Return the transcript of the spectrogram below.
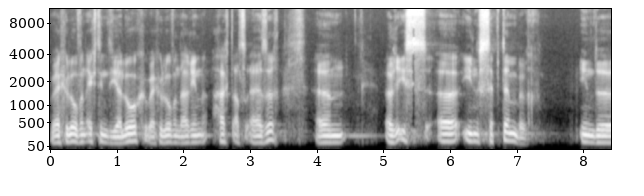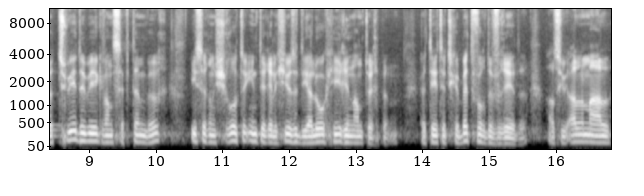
Wij geloven echt in dialoog. Wij geloven daarin hard als ijzer. Um, er is in september in de tweede week van september is er een grote interreligieuze dialoog hier in Antwerpen. Het heet het gebed voor de vrede. Als u allemaal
